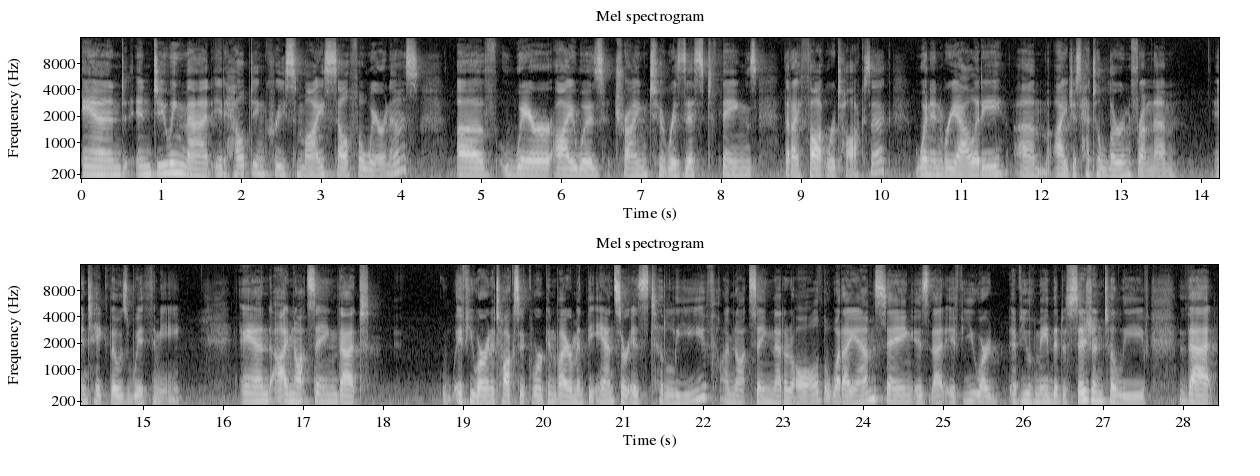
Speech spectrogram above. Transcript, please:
And in doing that, it helped increase my self awareness of where I was trying to resist things that I thought were toxic, when in reality, um, I just had to learn from them and take those with me. And I'm not saying that if you are in a toxic work environment, the answer is to leave. I'm not saying that at all. But what I am saying is that if you are, if you've made the decision to leave, that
